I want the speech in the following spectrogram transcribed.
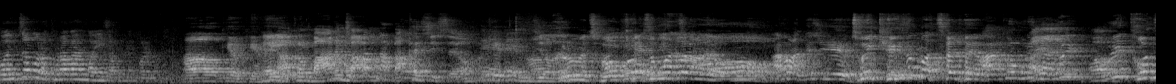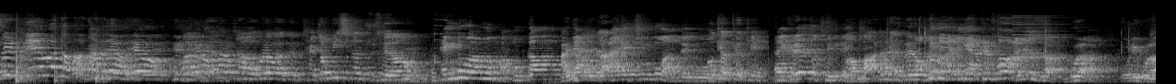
원점으로 돌아가는 건 이제 없는 걸로. 아, 오케이 오케이. 에이. 아 그럼 말은 초반 막 맞고. 할수 있어요. 네, 네. 금지어는. 그러면 저희 아, 계속 맞잖아요. 아, 그럼 안 되지. 저희 계속 맞잖아요. 아, 그럼 아니 아니. 아, 우리 던질 때마다 맞아요. 해요. 자, 우리가 그 재정비 시간 주세요. 행동을 한번 바꿀까? 아니, 아니 아니, 아예 중복 안 되고. 오케이, 오케이, 오케이. 아니 그래야 또 재미가 아, 있지. 말을 그대로. 그럼 아니야. 그럼 상황 알려주자. 뭐야? 우리 뭐야?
